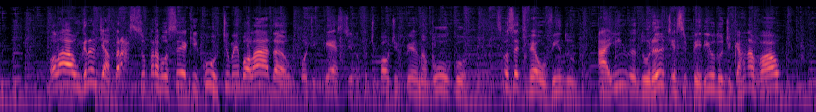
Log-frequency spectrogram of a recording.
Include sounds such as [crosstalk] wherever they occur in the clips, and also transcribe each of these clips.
Olá, um grande abraço para você que curte o Embolada, o podcast do futebol de Pernambuco. Se você estiver ouvindo ainda durante esse período de carnaval,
